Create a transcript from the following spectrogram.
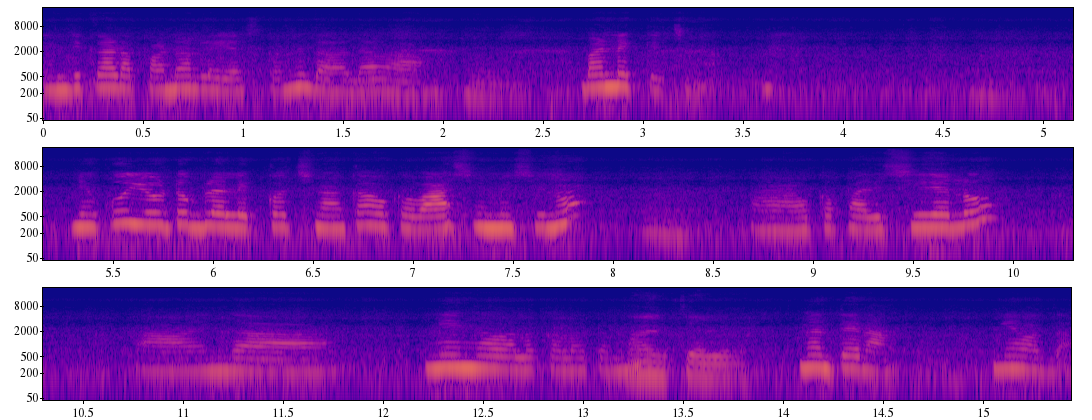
ఇంటికాడ పనులు చేసుకొని దాదా బండి ఎక్కించిన నీకు యూట్యూబ్లో లెక్క వచ్చినాక ఒక వాషింగ్ మిషను ఒక పది చీరలు ఇంకా ఇంకేం కావాలి మంచిగా అంతేనా ఇంకేమొద్దా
